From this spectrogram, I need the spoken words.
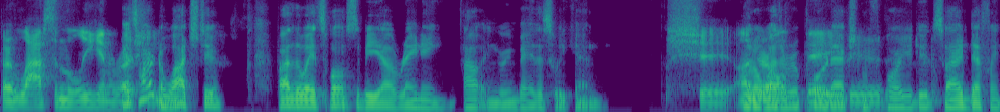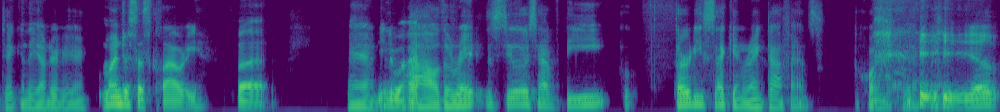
They're last in the league in rushing. It's hard to watch too. By the way, it's supposed to be uh, raining out in Green Bay this weekend. Shit, Little under weather report day, action dude. for you, dude. So I definitely taking the under here. Mine just says cloudy, but Man, Either way. wow. The rate the Steelers have the 32nd ranked offense according to PFF. yep,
